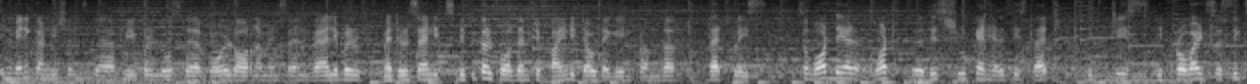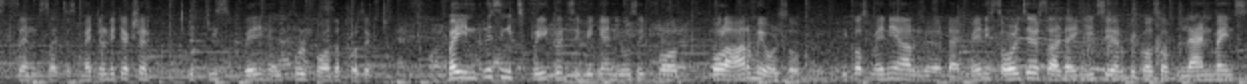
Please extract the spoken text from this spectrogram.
in many conditions the people lose their gold ornaments and valuable metals and it's difficult for them to find it out again from the that place. So what they are what uh, this shoe can help is that it is it provides a sixth sense such as metal detection. It is very helpful for the project. By increasing its frequency we can use it for for army also because many are uh, many soldiers are dying each year because of the landmines.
